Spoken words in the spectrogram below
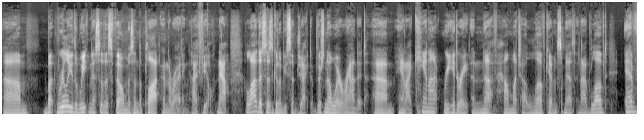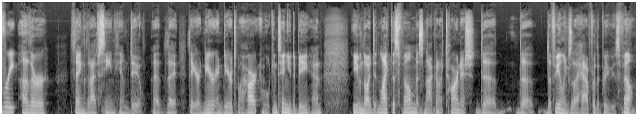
Um, but really, the weakness of this film is in the plot and the writing, I feel. Now, a lot of this is going to be subjective. There's no way around it. Um, and I cannot reiterate enough how much I love Kevin Smith, and I've loved every other thing that I've seen him do. Uh, they, they are near and dear to my heart and will continue to be. And even though I didn't like this film, it's not going to tarnish the the the feelings that I have for the previous film.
